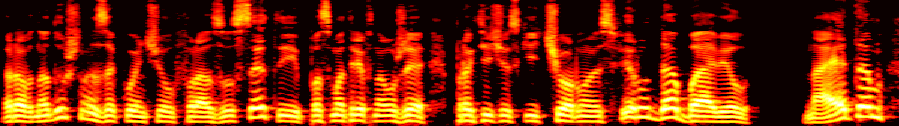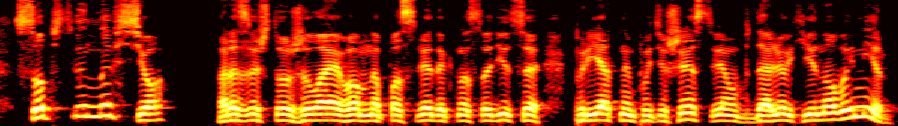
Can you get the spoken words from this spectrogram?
Равнодушно закончил фразу Сет и, посмотрев на уже практически черную сферу, добавил «На этом, собственно, все. Разве что желаю вам напоследок насладиться приятным путешествием в далекий новый мир.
